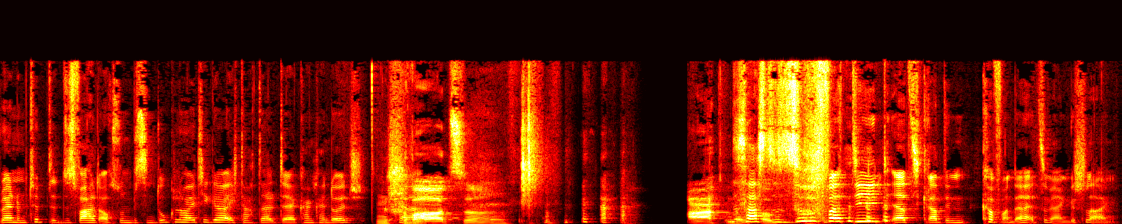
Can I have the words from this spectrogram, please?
random Tipp, das war halt auch so ein bisschen dunkelhäutiger. Ich dachte halt, der kann kein Deutsch. Ein Schwarzer. ah, das hast du so verdient. Er hat sich gerade den Kopf an der Heizung eingeschlagen.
